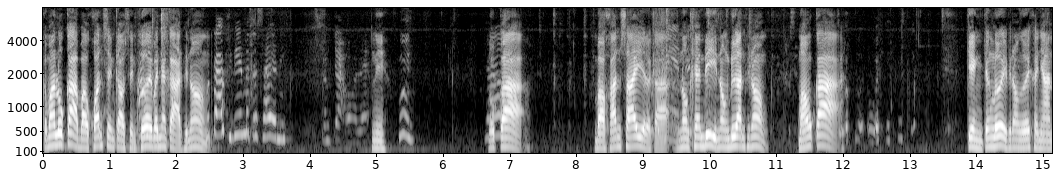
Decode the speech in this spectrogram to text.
ก็มาโลกาบ่าวควันเส้นเก่าเส้นเคยบรรยากาศพี่น้องแป้วขี้ดินมันจะใส่อันนี้น้ำเจ้าเอาแล้วนี่โลกาบ่าวคันไซแล้วก็น้องแคนดี้น้องเดือนพี่น้อง เมาก้า เก่งจังเลยพี่น้องเอ้ยขยัน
